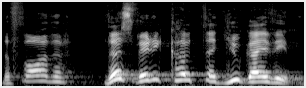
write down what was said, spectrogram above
The father this very coat that you gave him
